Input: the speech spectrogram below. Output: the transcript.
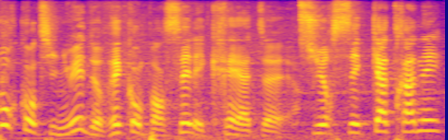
pour continuer de récompenser les créateurs. Sur ces 4 années,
